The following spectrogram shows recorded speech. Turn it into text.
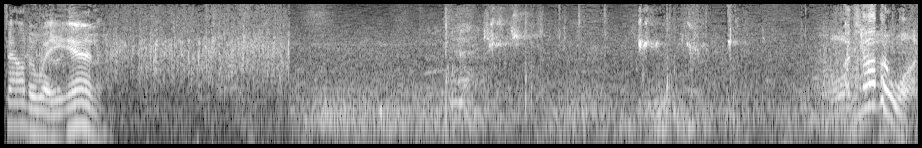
Found a way in. Another one.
